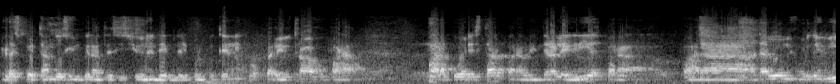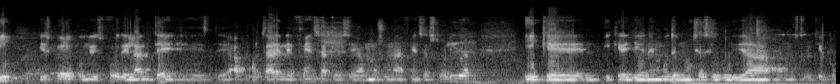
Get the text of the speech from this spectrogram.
respetando siempre las decisiones del, del, cuerpo técnico, pero yo trabajo para, para poder estar, para brindar alegrías, para, para dar lo mejor de mí y espero con Dios por delante este, aportar en defensa, que seamos una defensa sólida y que, y que llenemos de mucha seguridad a nuestro equipo.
